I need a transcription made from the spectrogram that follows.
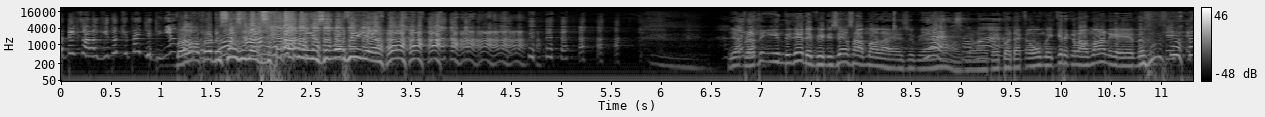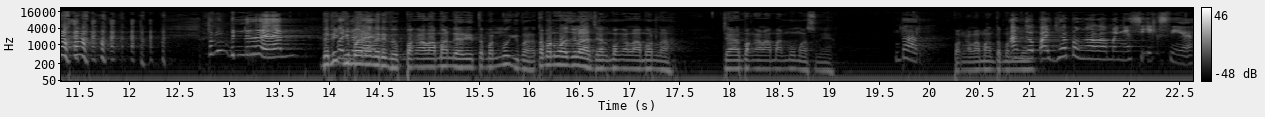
Tapi kalau gitu kita jadinya Bapak produser senang sekali sepertinya. ya berarti intinya definisinya sama lah ya Sum ya. Oke sama. lah, Daripada kamu mikir kelamaan kayaknya tuh. Tapi beneran. Jadi beneran. gimana tadi tuh pengalaman dari temenmu gimana? Temenmu aja lah, jangan pengalaman lah. Jangan pengalamanmu maksudnya. Ntar, Pengalaman temenmu. anggap aja pengalamannya si X nih ya.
